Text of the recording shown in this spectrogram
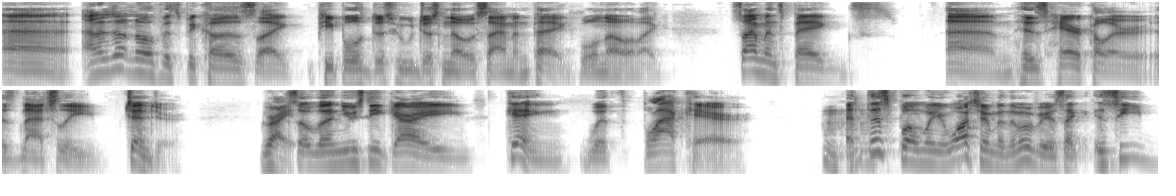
Uh, and I don't know if it's because like people just who just know Simon Pegg will know like Simon's Pegg's um his hair color is naturally ginger. right So when you see Gary King with black hair, Mhm. at this point when you're watching him in the movie, it's like, is he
